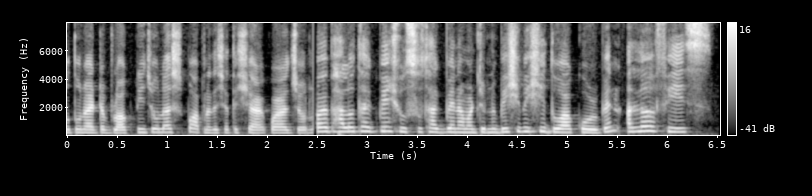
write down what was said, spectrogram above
নতুন একটা ব্লগ নিয়ে চলে আসব আপনাদের সাথে শেয়ার করার জন্য। সবাই ভালো থাকবেন, সুস্থ থাকবেন। আমার জন্য বেশি বেশি দোয়া করবেন। আল্লাহ হাফিজ।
